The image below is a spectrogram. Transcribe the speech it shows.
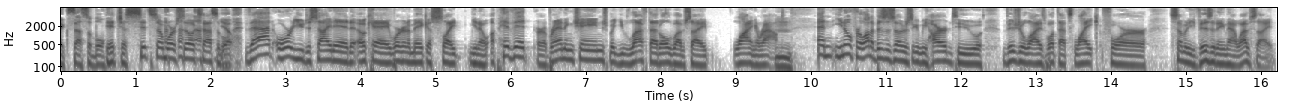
accessible. It just sits somewhere still accessible. Yep. That, or you decided, okay, we're going to make a slight, you know, a pivot or a branding change, but you left that old website lying around. Mm. And, you know, for a lot of business owners, it's going to be hard to visualize what that's like for somebody visiting that website.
